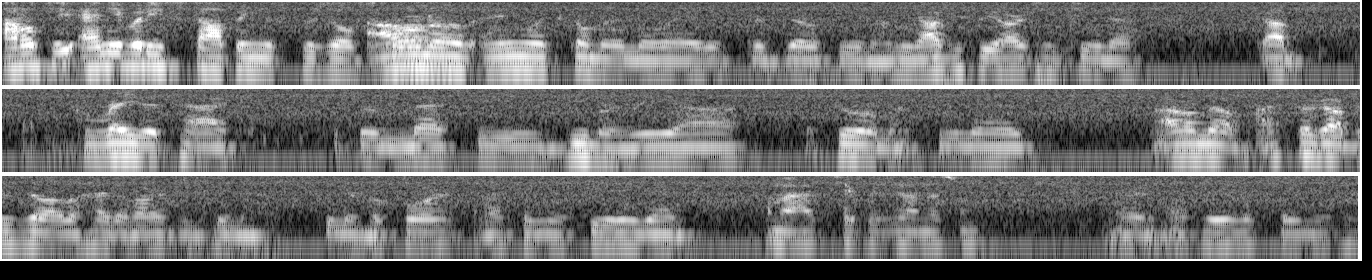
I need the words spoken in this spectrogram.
I don't see anybody stopping this Brazil squad. I don't know if anyone's coming in the way of this Brazil team. I mean, obviously Argentina got great attack through Messi, Di Maria, Lautaro Martinez. I don't know. I still got Brazil ahead of Argentina. Seen it before. and I think we'll see it again. I'm gonna have to check with you on this one. All right, all three of us taking Brazil.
